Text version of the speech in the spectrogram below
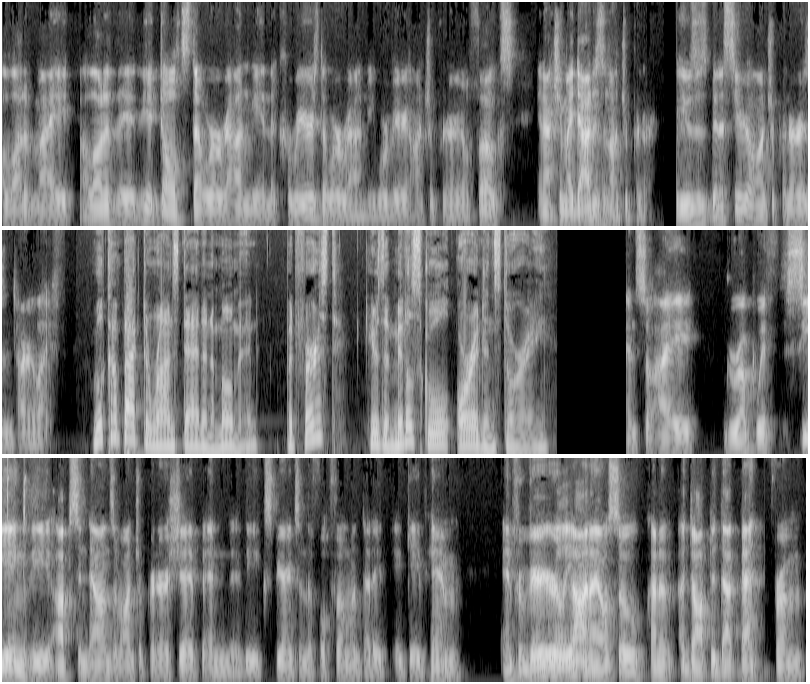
a lot of my, a lot of the, the adults that were around me and the careers that were around me were very entrepreneurial folks. And actually, my dad is an entrepreneur. He has been a serial entrepreneur his entire life. We'll come back to Ron's dad in a moment. But first, here's a middle school origin story. And so I grew up with seeing the ups and downs of entrepreneurship and the experience and the fulfillment that it, it gave him and from very early on, I also kind of adopted that bent from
